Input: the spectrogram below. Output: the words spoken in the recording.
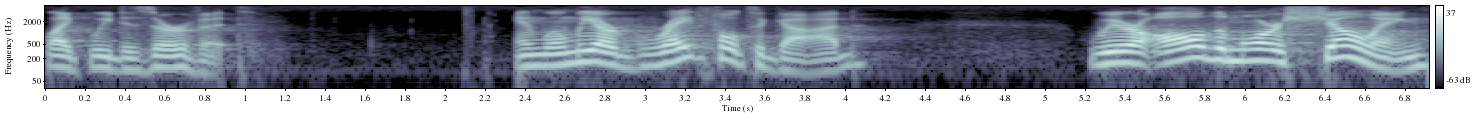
like we deserve it. And when we are grateful to God, we are all the more showing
